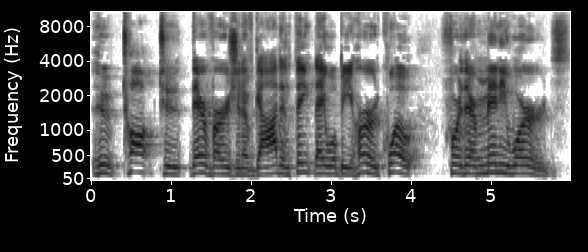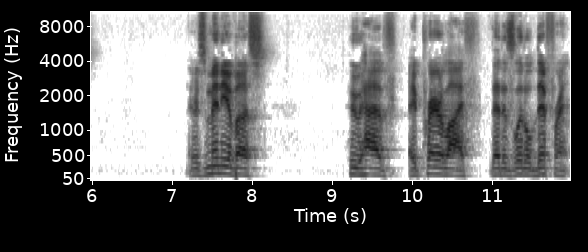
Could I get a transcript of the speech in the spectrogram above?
who talk to their version of God and think they will be heard, quote, for their many words. There's many of us who have a prayer life that is little different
